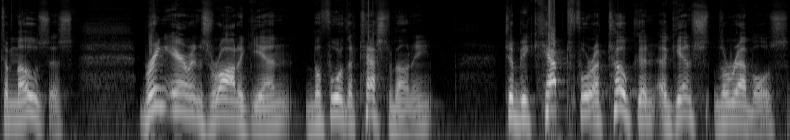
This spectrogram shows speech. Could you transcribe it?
to Moses, Bring Aaron's rod again before the testimony to be kept for a token against the rebels,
